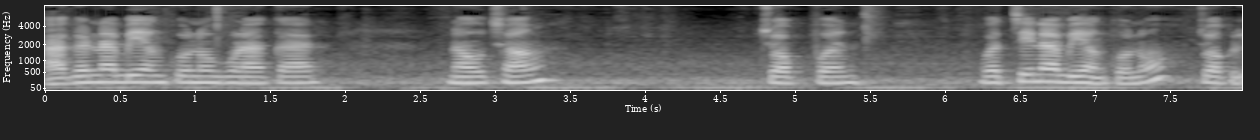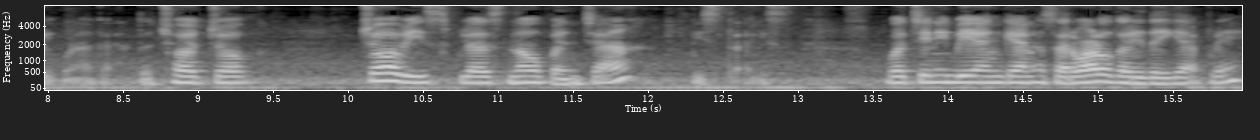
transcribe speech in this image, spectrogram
આગળના બે અંકોનો ગુણાકાર નવ છ, ચોપન. વચ્ચેના બે અંકોનો ચોકડી ગુણાકાર. તો છ ચોક, ચોવીસ પ્લસ નવ પંચા પિસ્તાલીસ. વચ્ચેની બે અંક્યાનો સરવાળો કરી દઈએ આપણે.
